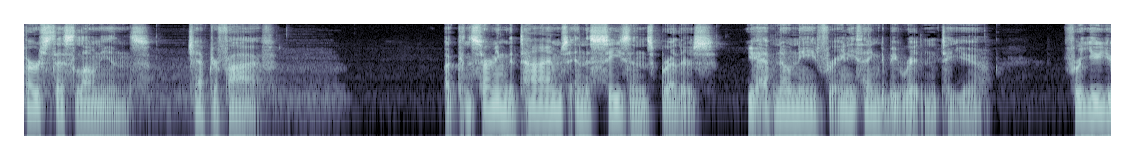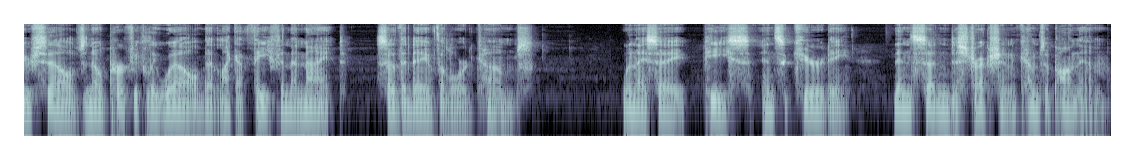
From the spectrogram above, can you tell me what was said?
1 Thessalonians chapter 5 But concerning the times and the seasons, brothers, you have no need for anything to be written to you. For you yourselves know perfectly well that like a thief in the night, so the day of the Lord comes. When they say peace and security, then sudden destruction comes upon them,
